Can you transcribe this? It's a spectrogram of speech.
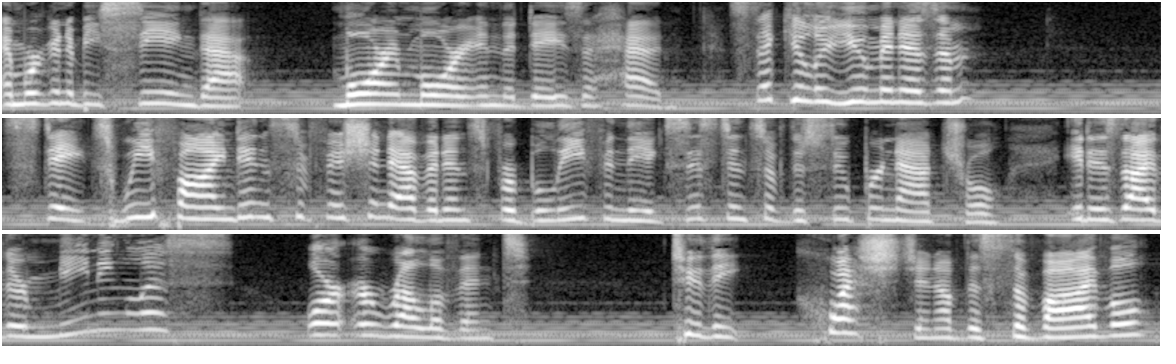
And we're going to be seeing that more and more in the days ahead. Secular humanism states we find insufficient evidence for belief in the existence of the supernatural. It is either meaningless or irrelevant to the question of the survival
